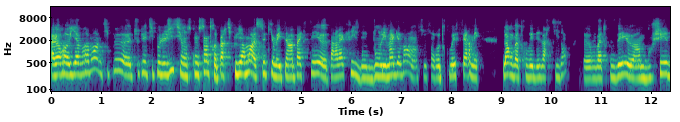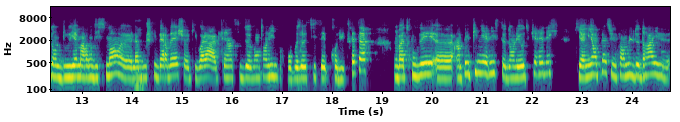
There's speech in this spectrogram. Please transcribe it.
Alors, euh, il y a vraiment un petit peu euh, toutes les typologies. Si on se concentre particulièrement à ceux qui ont été impactés euh, par la crise, donc, dont les magasins hein, se sont retrouvés fermés. Là, on va trouver des artisans. on va trouver un boucher dans le 12e arrondissement, la boucherie Berdèche, qui voilà, a créé un site de vente en ligne pour proposer aussi ses produits traiteurs. On va trouver un pépiniériste dans les Hautes-Pyrénées qui a mis en place une formule de drive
